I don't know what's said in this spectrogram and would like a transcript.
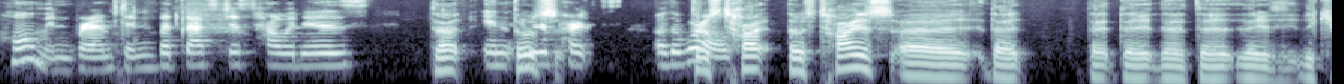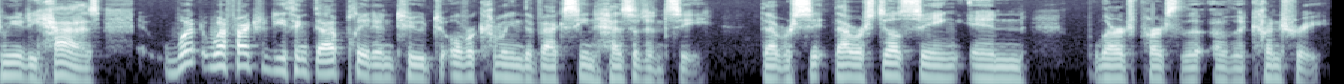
home in Brampton, but that's just how it is that in those, other parts of the world. Those, tie, those ties uh, that that the, the the, the the community has what what factor do you think that played into to overcoming the vaccine hesitancy that we're see, that we're still seeing in large parts of the of the country?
